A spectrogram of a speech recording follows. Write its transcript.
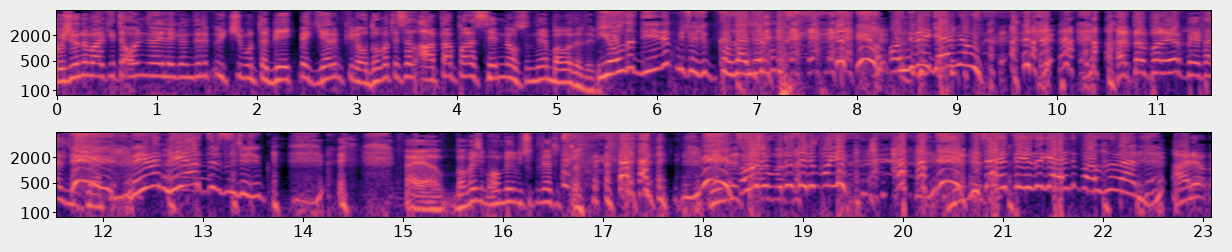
çocuğunu markete 10 lirayla gönderip 3 yumurta bir ekmek yarım kilo domates al artan para senin olsun diyen babadır demiş. yolda diyelim mi çocuk kazanacak bu? 10 liraya gelmiyor mu? artan para yok beyefendi şu an. Beyefendi neyi arttırsın çocuk? Hay ya, babacım 11,5 lira tuttu. Babacım bu da senin payın. bir tane teyze geldi fazla verdi. Alo.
